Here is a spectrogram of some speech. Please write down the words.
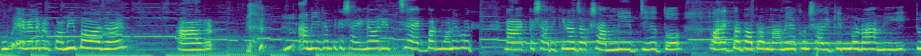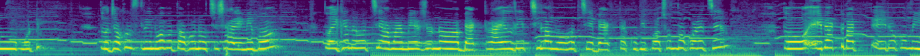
খুব অ্যাভেলেবেল কমই পাওয়া যায়। আর আমি এখান থেকে শাড়ি নেওয়ার ইচ্ছে, একবার মনে হয় না একটা শাড়ি কেনা যাক সামনে যেহেতু। তো আরেকবার ভাবলাম, না, আমি এখন শাড়ি কিনবো না, আমি একটু মোটে। তো যখন স্লিম হব তখন হচ্ছে শাড়ি নিব। তো এখানে হচ্ছে আমার মেয়ের জন্য ব্যাগ ট্রায়াল দিচ্ছিলাম, ও হচ্ছে ব্যাগটা খুবই পছন্দ করেছে। তো এই ব্যাগটা বাট এইরকমই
